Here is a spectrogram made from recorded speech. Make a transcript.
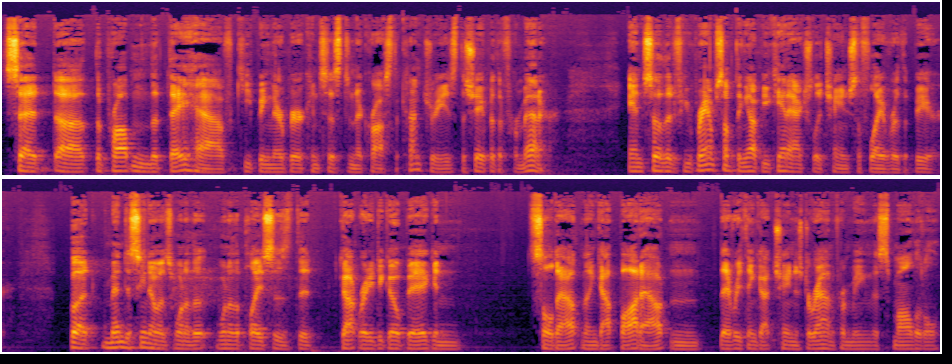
said uh, the problem that they have keeping their beer consistent across the country is the shape of the fermenter, and so that if you ramp something up, you can't actually change the flavor of the beer. But Mendocino is one of the one of the places that got ready to go big and sold out and then got bought out and everything got changed around from being this small little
